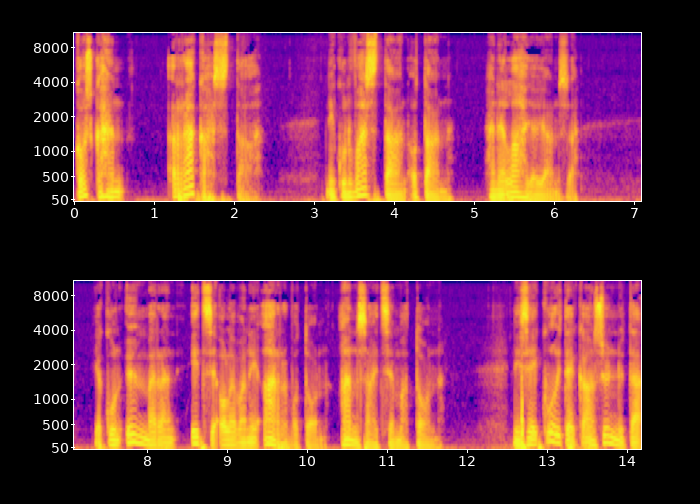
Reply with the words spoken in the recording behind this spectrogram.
Koska hän rakastaa, niin kun vastaan otan hänen lahjojansa ja kun ymmärrän itse olevani arvoton, ansaitsematon, niin se ei kuitenkaan synnytä,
